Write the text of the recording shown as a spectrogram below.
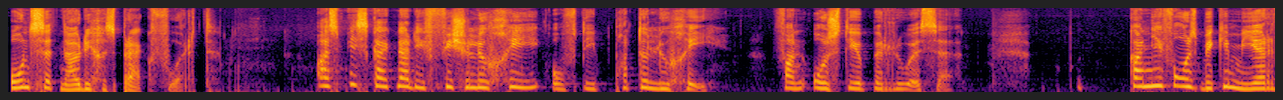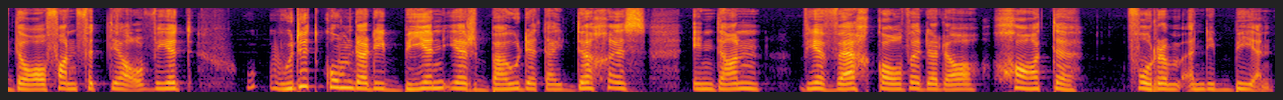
Ons sit nou die gesprek voort. As mens kyk na die fisiologie of die patologie van osteoporose, kan jy vir ons bietjie meer daarvan vertel? Weet hoe dit kom dat die been eers bou dat hy dig is en dan weer wegkalwe dat daar gate vorm in die been.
